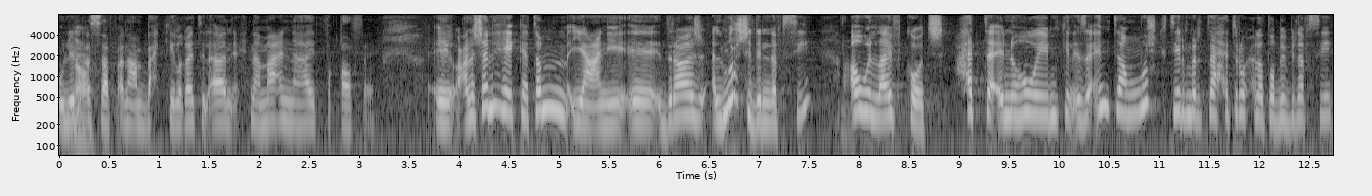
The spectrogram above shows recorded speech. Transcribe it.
وللأسف أنا عم بحكي لغاية الآن إحنا ما عندنا هاي الثقافة. إيه علشان هيك تم يعني إيه، إدراج المرشد النفسي نعم. أو ال life coach حتى إنه هو يمكن إذا أنت مش كثير مرتاح تروح لطبيب نفسي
